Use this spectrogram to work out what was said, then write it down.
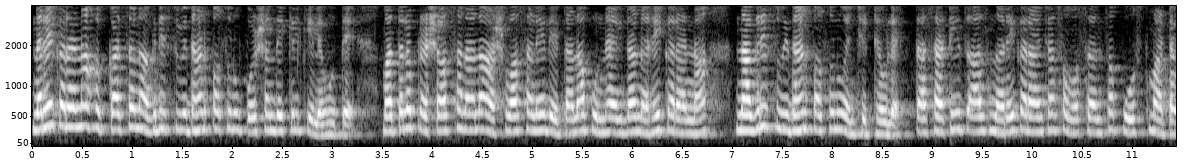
नरेकरांना हक्काचं नागरी सुविधांपासून उपोषण देखील केले होते. मात्र प्रशासनानं आश्वासने देताना पुन्हा एकदा नरेकरांना नागरी सुविधांपासून वंचित ठेवले त्यासाठीच आज नरेकरांच्या समस्यांचं पोस्टमार्टम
